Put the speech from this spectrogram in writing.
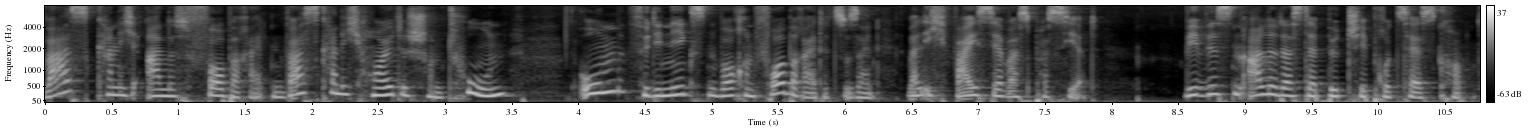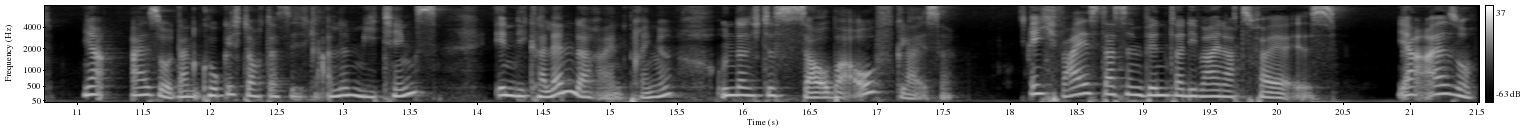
Was kann ich alles vorbereiten? Was kann ich heute schon tun, um für die nächsten Wochen vorbereitet zu sein? Weil ich weiß ja, was passiert. Wir wissen alle, dass der Budgetprozess kommt. Ja, also dann gucke ich doch, dass ich alle Meetings in die Kalender reinbringe und dass ich das sauber aufgleise. Ich weiß, dass im Winter die Weihnachtsfeier ist. Ja, also,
